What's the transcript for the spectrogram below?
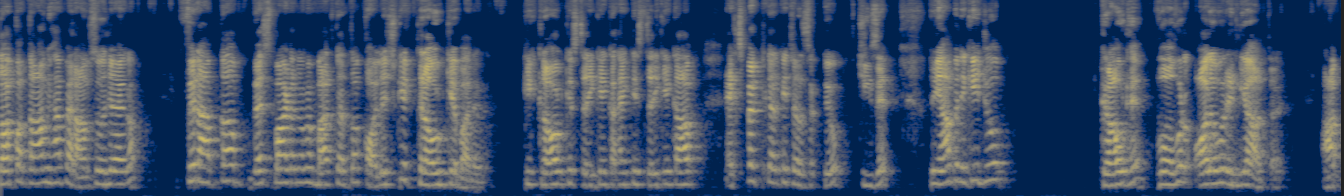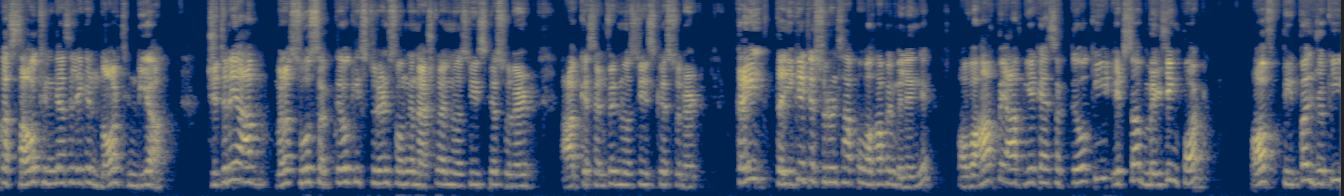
तो आपका काम यहाँ पे आराम से हो जाएगा। फिर आपका बेस्ट पार्ट अगर मैं बात करता हूँ कॉलेज के क्राउड के बारे में, कि क्राउड किस तरीके का है, किस तरीके का आप एक्सपेक्ट करके चल सकते हो चीज़ें तो यहाँ पे देखिए जो क्राउड है, वो ओवर ऑल ओवर इंडिया आता है। आपका साउथ इंडिया से लेकर नॉर्थ इंडिया जितने आप मतलब सोच सकते हो कि स्टूडेंट्स होंगे नेशनल यूनिवर्सिटीज के स्टूडेंट आपके सेंट्रल यूनिवर्सिटीज के स्टूडेंट कई तरीके के स्टूडेंट्स आपको वहाँ पे मिलेंगे। और वहाँ पे आप ये कह सकते हो कि it's a melting pot of people जो कि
